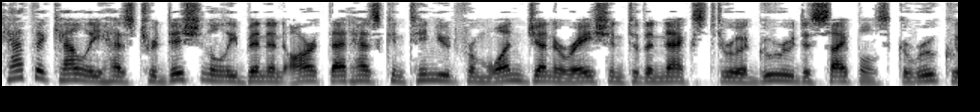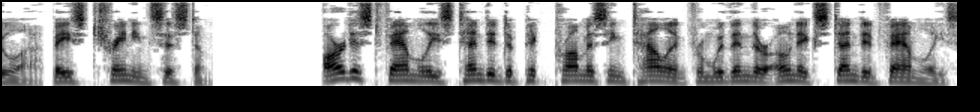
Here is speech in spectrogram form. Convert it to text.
Kathakali has traditionally been an art that has continued from one generation to the next through a guru-disciples based training system. Artist families tended to pick promising talent from within their own extended families,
